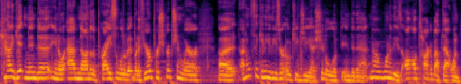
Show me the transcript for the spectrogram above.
kind of getting into, you know, adding on to the price a little bit, but if you're a prescription wearer, uh, I don't think any of these are OTG. I should have looked into that. No, one of these. I'll, I'll talk about that one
